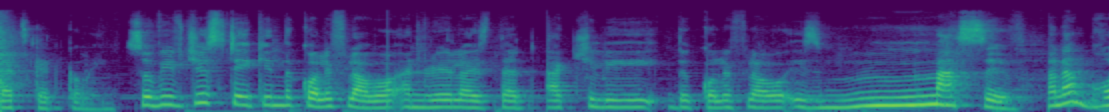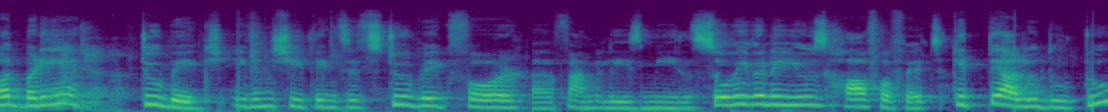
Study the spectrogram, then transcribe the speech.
let's get going. So we've just taken the cauliflower and realized that actually the cauliflower is massive. है ना बहुत बड़ी है too big even she thinks it's too big for uh, family's meals so we're going to use half of it कितने आलू दूँ two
